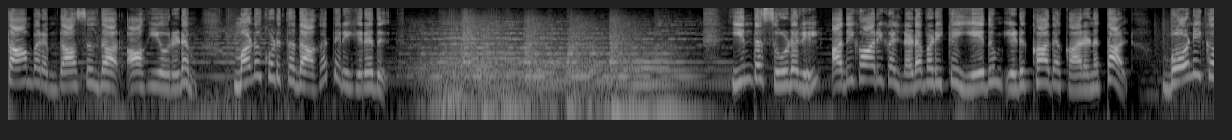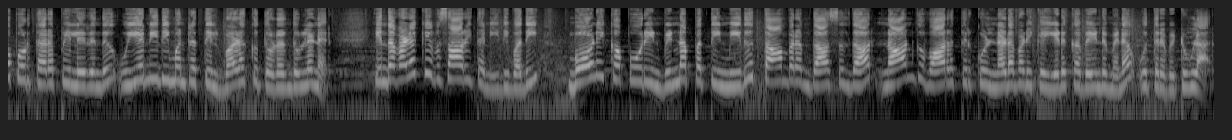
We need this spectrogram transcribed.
தாம்பரம் தாசில்தார் ஆகியோரிடம் மனு கொடுத்ததாக தெரிகிறது. இந்த சூழலில் அதிகாரிகள் நடவடிக்கை ஏதும் எடுக்காத காரணத்தால் போனி கபூர் தரப்பிலிருந்து உயர்நீதிமன்றத்தில் வழக்கு தொடர்ந்துள்ளனர். இந்த வழக்கை விசாரித்த நீதிபதி போனி கபூரின் விண்ணப்பத்தின் மீது தாம்பரம் தாசில்தார் நான்கு வாரத்திற்குள் நடவடிக்கை எடுக்க வேண்டும் என உத்தரவிட்டுள்ளார்.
